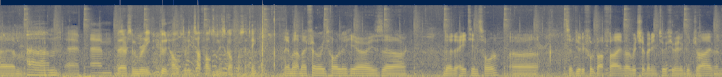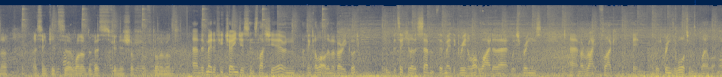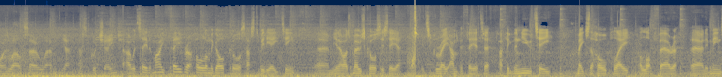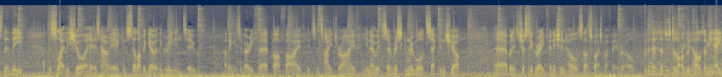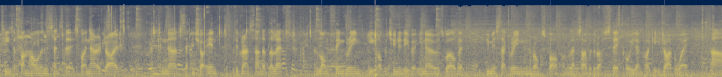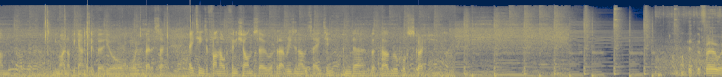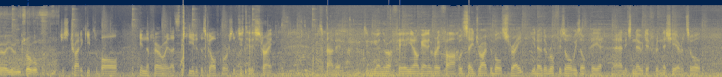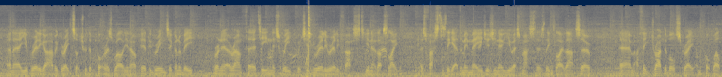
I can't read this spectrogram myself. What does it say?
Um, Um, Uh, Um, there are some really good holes, really tough holes in this golf course, I think. yeah, my, my favorite hole here is uh, the, the 18th hole. Uh, it's a beautiful par 5, uh, reachable in two if you hit a good drive, and uh, I think it's uh, one of the best finish of, of tournament. and they've made a few changes since last year, and I think a lot of them are very good. In particular, the seventh, they've made the green a lot wider there, which brings um, a right flag in, which brings the water into play a lot more as well. So um, yeah, that's a good change. I would say that my favourite hole on the golf course has to be the 18th. Um, you know, as most courses here, it's a great amphitheatre. I think the new tee makes the hole play a lot fairer, uh, and it means that the the slightly shorter hitters out here can still have a go at the green in two. I think it's a very fair par five. It's a tight drive. You know, it's a risk and reward second shot. Uh, but it's just a great finishing hole, so that's why it's my favourite hole. But there's just a lot of good holes. I mean, 18 is a fun hole in the sense that it's quite a narrow drive. And uh, the second shot in with the grandstand up the left, a long thin green, eagle opportunity. But you know as well that if you miss that green in the wrong spot on the left side with the rough stick, or you don't quite get your drive away, um, you might not be guaranteed a birdie or, or even better. So 18 is a fun hole to finish on. So for that reason, I would say 18. And uh, but the overall course is great. Hit the fairway or you're in trouble. just try to keep the ball in the fairway. That's the key to this golf course. It's Just hit it straight. That's about it. If you go in the rough here, you're not getting it very far. I would say drive the ball straight. You know, the rough is always up here and it's no different this year at all. And uh, you've really got to have a great touch with the putter as well. You know, I've heard the greens are going to be running at around 13 this week, which is really, really fast. You know, that's like as fast as they get them in majors, you know, US Masters, things like that. So um, I think drive the ball straight and put well.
